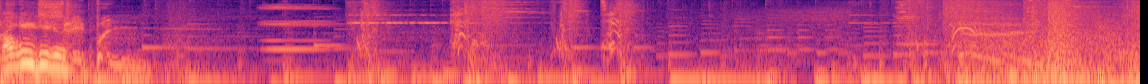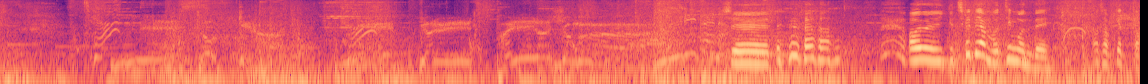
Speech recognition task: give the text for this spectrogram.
마공디르 쉣. 아, 근데 이게 최대한 버틴 건데. 아, 잡겠다.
